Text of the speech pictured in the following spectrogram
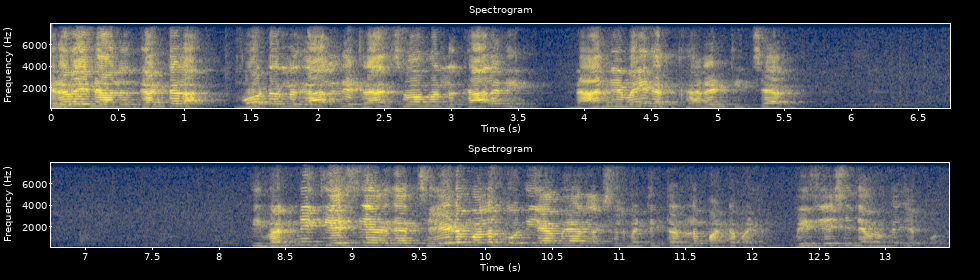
ఇరవై నాలుగు గంటల మోటార్లు కాలని ట్రాన్స్ఫార్మర్లు కాలని నాణ్యమైన కరెంట్ ఇచ్చారు. ఇవన్నీ కేసీఆర్ గారు చేయడం వల్ల కోటి యాభై ఆరు లక్షల మెట్రిక్ టన్నుల పంట పండింది. మీరు చేసింది ఎవరంటే చెప్పండి.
